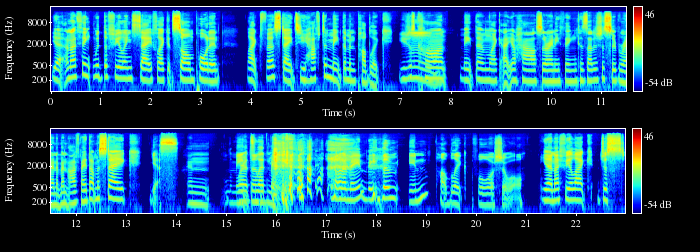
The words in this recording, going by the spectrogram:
Yeah, and I think with the feeling safe, like it's so important. Like first dates, you have to meet them in public. You just hmm. can't meet them like at your house or anything because that is just super random. And I've made that mistake, Yes. and Meet where it's them. led me. you know what I mean? Meet them in public for sure. Yeah, and I feel like just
